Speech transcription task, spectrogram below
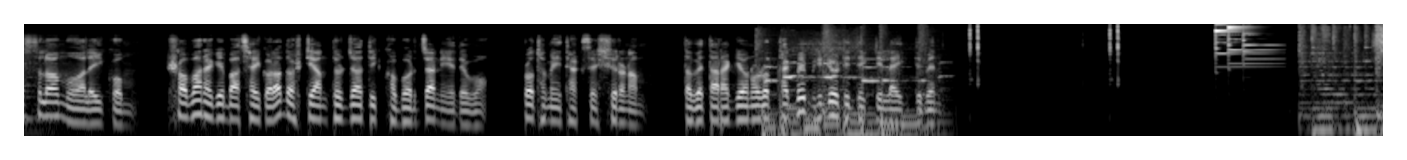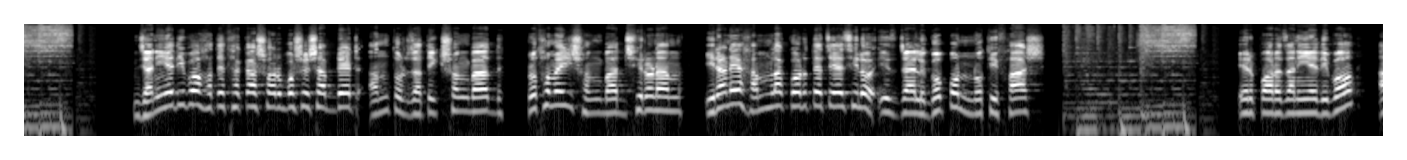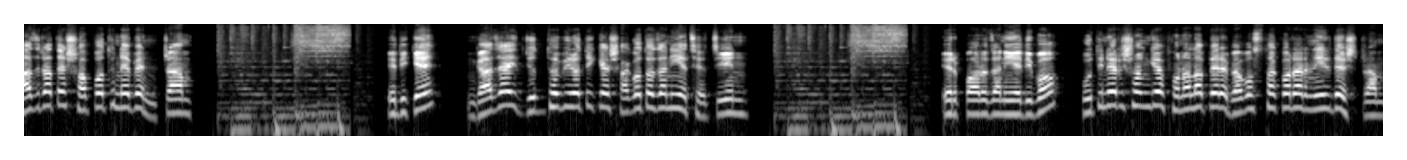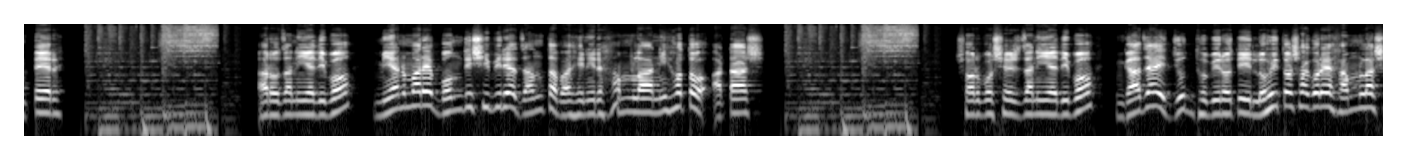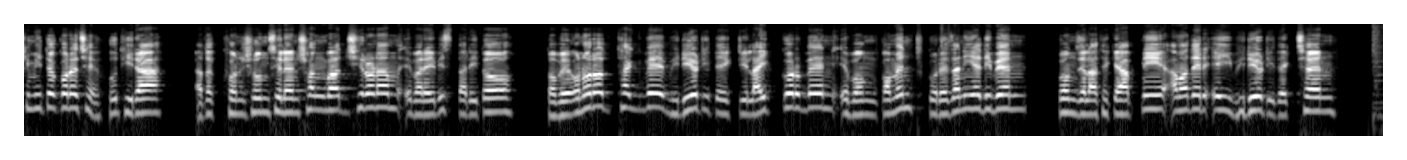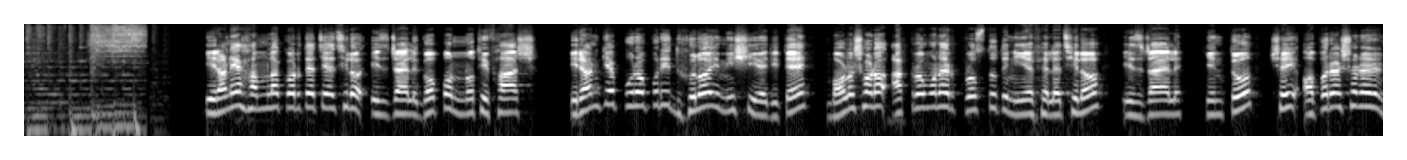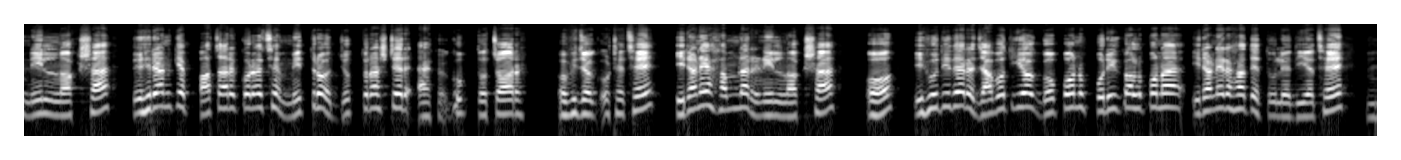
আসসালামু আলাইকুম। সবার আগে বাছাই করা দশটি আন্তর্জাতিক খবর জানিয়ে দেব। প্রথমেই থাকছে শিরোনাম। তবে তার আগে অনুরোধ থাকবে, ভিডিওটিতে একটি লাইক দিবেন। জানিয়ে দিব, হাতে থাকা সর্বশেষ আপডেট, আন্তর্জাতিক সংবাদ। প্রথমেই সংবাদ শিরোনাম, ইরানে হামলা করতে চেয়েছিল ইসরায়েল গোপন নথি ফাঁস। এরপর জানিয়ে দিব, আজ রাতে শপথ নেবেন ট্রাম্প। এদিকে গাজায় যুদ্ধবিরতিকে স্বাগত জানিয়েছে চীন। এরপর জানিয়ে দিব পুতিনের সঙ্গে ফোনালাপের ব্যবস্থা করার নির্দেশ ট্রাম্পের। আরও জানিয়ে দিব, মিয়ানমারে বন্দি শিবিরে জান্তা বাহিনীর হামলা নিহত আটাশ। সর্বশেষ জানিয়ে দিব, গাজায় যুদ্ধবিরতি লোহিত সাগরে হামলা সীমিত করেছে হুথিরা। এতক্ষণ শুনছিলেন সংবাদ শিরোনাম, এবারে বিস্তারিত। তবে অনুরোধ থাকবে ভিডিওটিতে একটি লাইক করবেন এবং কমেন্ট করে জানিয়ে দিবেন কোন জেলা থেকে আপনি আমাদের এই ভিডিওটি দেখছেন। ইরানে হামলা করতে চেয়েছিল ইসরায়েল গোপন নথি ফাঁস। ইরানকে পুরোপুরি ধুলোয় মিশিয়ে দিতে বড়সড় আক্রমণের প্রস্তুতি নিয়ে ফেলেছিল ইসরায়েল, কিন্তু সেই অপারেশনের নীল নকশা তেহরানকে পাচার করেছে মিত্র যুক্তরাষ্ট্রের এক গুপ্তচর। অভিযোগ উঠেছে, ইরানে হামলার নীল নকশা ও ইহুদিদের যাবতীয় গোপন পরিকল্পনা ইরানের হাতে তুলে দিয়েছে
